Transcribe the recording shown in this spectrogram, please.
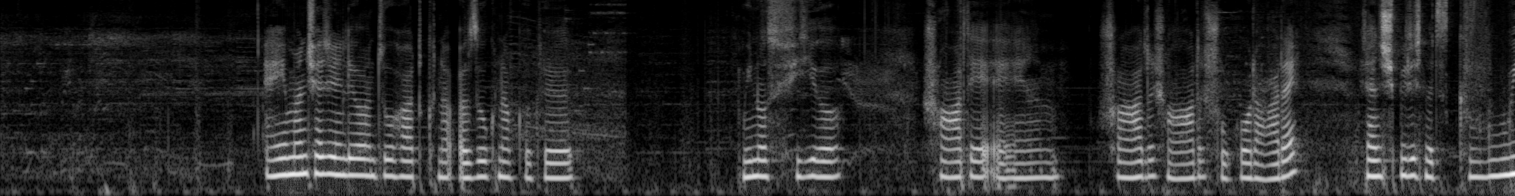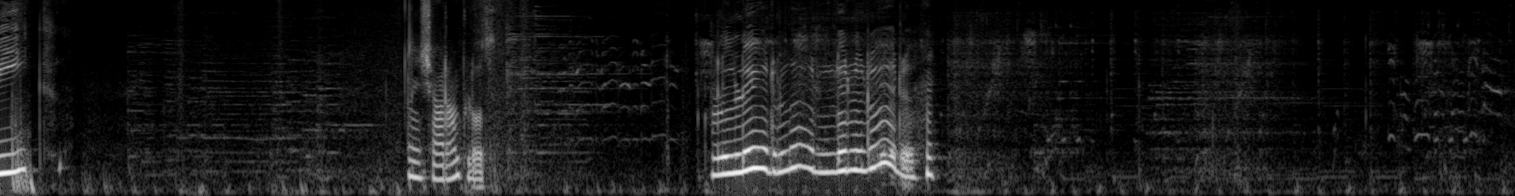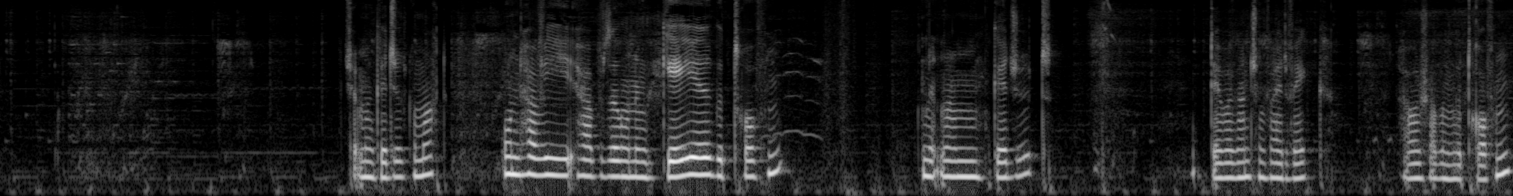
Ey, man, ich hätte den Leon so hart knapp, also so knapp gekillt. Minus 4. Schade, ähm. Schade, schade, Schokolade. Dann spiele ich mit Squeak. Bloß. Lüde, lüde, lüde. Ich habe mein Gadget gemacht und habe hab so einen Gale getroffen mit meinem Gadget. Der war ganz schön weit weg, aber ich habe ihn getroffen.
